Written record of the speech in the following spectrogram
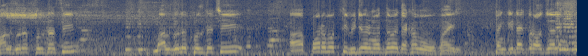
মালগুলো খুলতেছি মালগুলো খুলতেছি। পরবর্তী ভিডিওর মাধ্যমে দেখাবো ভাই, ট্যাঙ্কিটা একবার অরিজিনালের মতো।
